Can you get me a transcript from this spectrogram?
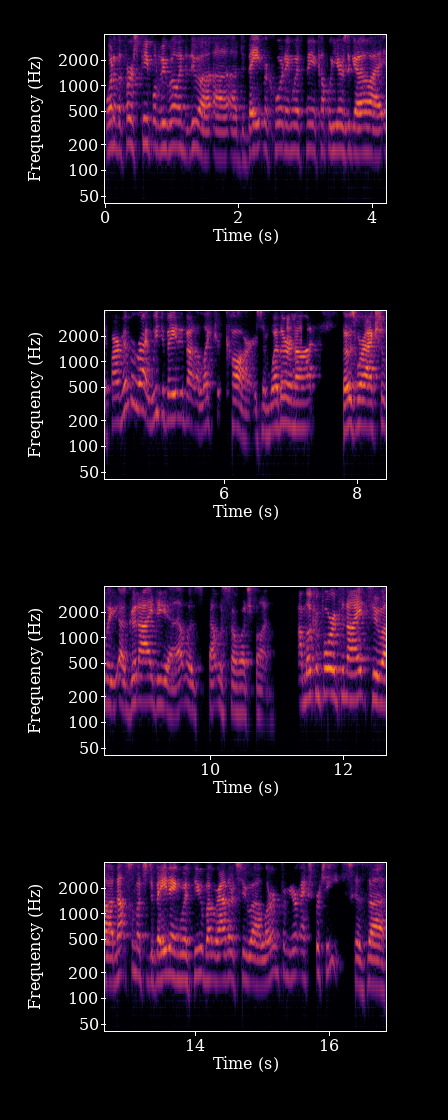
one of the first people to be willing to do a, a, debate recording with me a couple years ago. I, if I remember right, we debated about electric cars and whether or not those were actually a good idea. That was that was so much fun. I'm looking forward tonight to uh, not so much debating with you, but rather to uh, learn from your expertise because uh,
